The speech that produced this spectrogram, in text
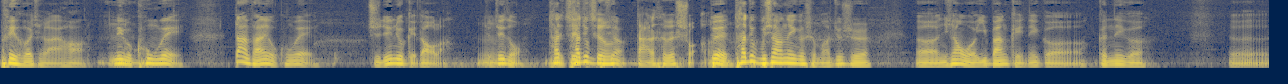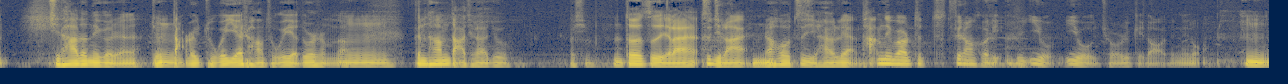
配合起来哈，那个空位，但凡有空位，指定就给到了，就这种，他他就不像打的特别爽，对他就不像那个什么，就是呃，你像我一般给那个跟那个呃。其他的那个人就打个组个野场，组个野队什么的，嗯跟他们打起来就不行，都是自己来，自己来，然后自己还要练。他们那边就非常合理，就一有一有球就给到就那种。嗯，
